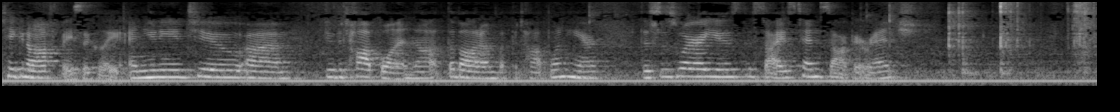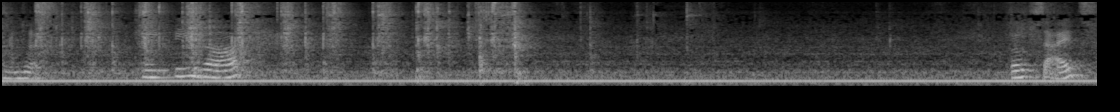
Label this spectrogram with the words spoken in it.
taken off basically. And you need to um, do the top one, not the bottom, but the top one here. This is where I use the size 10 socket wrench. And just take these off. Both sides.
